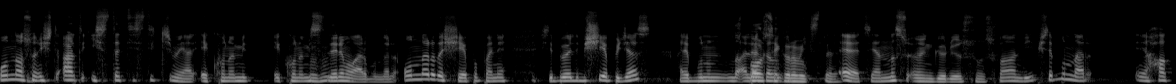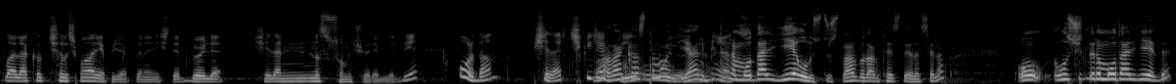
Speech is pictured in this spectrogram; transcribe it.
Ondan sonra işte artık istatistikçi mi yani ekonomi ekonomistleri mi var bunların? Onları da şey yapıp hani işte böyle bir şey yapacağız. Hani bununla Sports alakalı economics'leri. Evet yani nasıl öngörüyorsunuz falan deyip işte bunlar e, halkla alakalı çalışmalar yapacaklar. Yani işte böyle şeyler nasıl sonuç verebilir diye. Oradan bir şeyler çıkacak Oradan diye kastım oydu. Yani ben. bir Evet. tane model Y oluştursunlar. Buradan Tesla'ya selam. O oluşturdukları model Y'de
